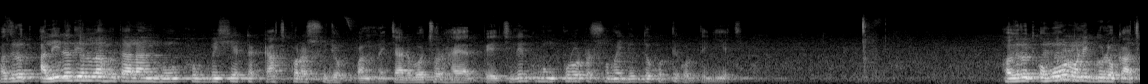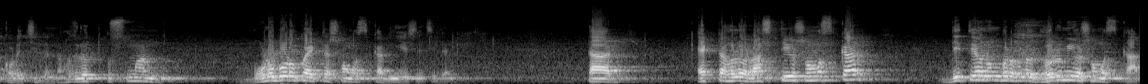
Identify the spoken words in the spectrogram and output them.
হজরত আলী রদি আল্লাহ তালানহু খুব বেশি একটা কাজ করার সুযোগ পান নাই। চার বছর হায়াত পেয়েছিলেন এবং পুরোটা সময় যুদ্ধ করতে করতে গিয়েছে হজরত ওমর অনেকগুলো কাজ করেছিলেন। হজরত উসমান বড় বড় কয়েকটা সংস্কার নিয়ে এসেছিলেন। তার একটা হলো রাষ্ট্রীয় সংস্কার, দ্বিতীয় নম্বর হলো ধর্মীয় সংস্কার।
